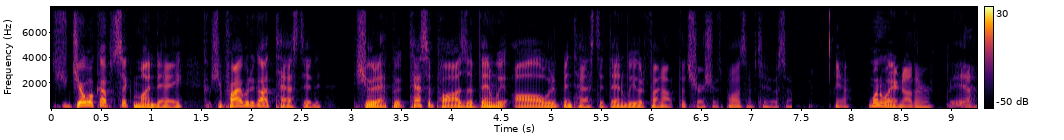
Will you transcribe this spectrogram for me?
Joe woke up sick Monday, she probably would have got tested. She would have tested positive. Then we all would have been tested. Then we would find out that Trish was positive too. So yeah, one way or another, yeah,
